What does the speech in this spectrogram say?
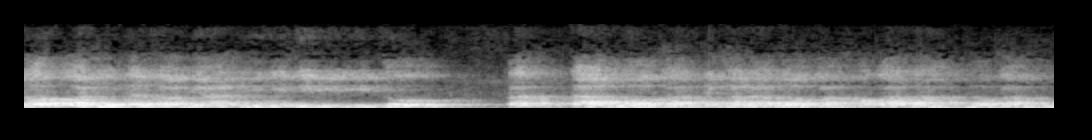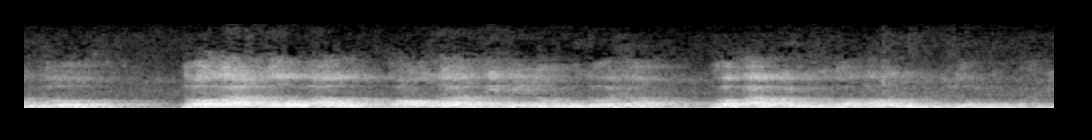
တော့ဘာတို့လည်းတော့ဗျာဒီဣတိပိဤတို့ တတ္တလောကတေခါရလောကဩကာသလောကဟူသောလောကသုံးပါးကိုကောင်းစွာသိမြင်တော်မူသောကြောင့်လောကဝိပုလောကဝိပုတော်မူပါ၏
